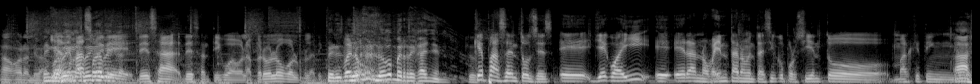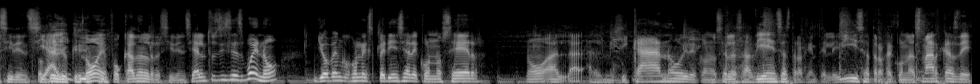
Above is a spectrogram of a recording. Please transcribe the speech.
Ah, órale, va. Y Venga, además venga, soy venga. De, de esa, de esa antigua ola, pero luego lo platico. Pero bueno, luego, luego me regañan. los- ¿Qué pasa entonces? Eh, llego ahí, eh, era 90-95% marketing Ah, residencial, ok, ok, ¿no? ok. Enfocado en el residencial. Entonces dices, bueno, yo vengo con una experiencia de conocer ¿no? al, al- al mexicano y de conocer las audiencias, trabajé en Televisa, trabajé con las marcas de,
